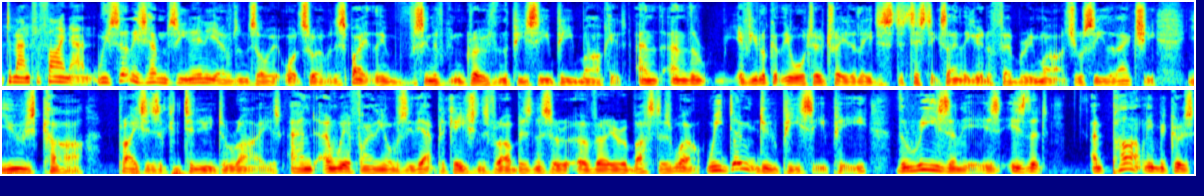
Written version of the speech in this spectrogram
demand for finance. We certainly haven't seen any evidence of it whatsoever, despite the significant growth in the PCP market. And, and the, if you look at the Auto Trader latest statistics, I think they go to February, March, you'll see that actually used car prices are continuing to rise, and, and we're finding obviously the applications for our business are, are very robust as well. We don't do PCP. The reason is is that, and partly because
